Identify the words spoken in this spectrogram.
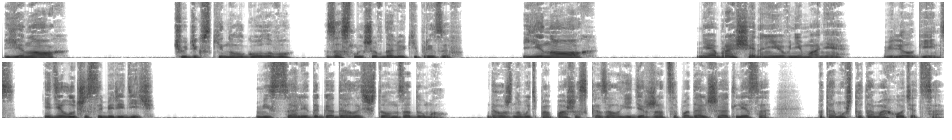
«Енох!» Чудик вскинул голову, заслышав далекий призыв. «Енох!» «Не обращай на нее внимания», — велел Гейнс. «Иди лучше собери дичь». Мисс Салли догадалась, что он задумал. Должно быть, папаша сказал ей держаться подальше от леса, потому что там охотятся.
